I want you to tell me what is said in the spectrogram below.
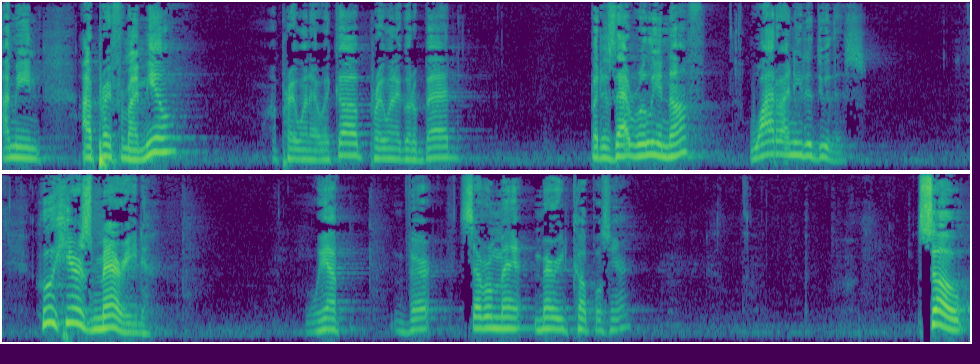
I mean, I pray for my meal, I pray when I wake up, pray when I go to bed. But is that really enough? Why do I need to do this? Who here is married? We have several ma- married couples here. So,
